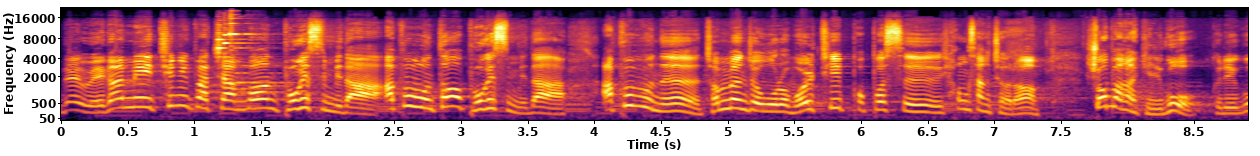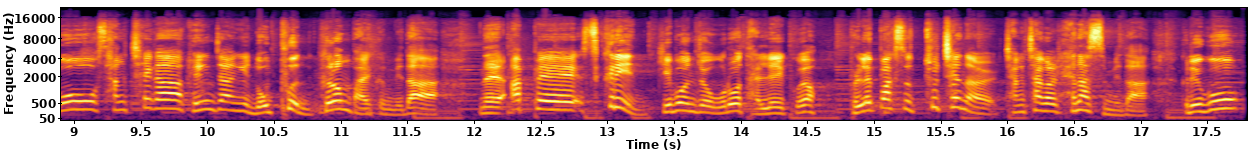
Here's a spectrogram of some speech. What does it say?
네, 외관미 튜닝 파츠 한번 보겠습니다. 앞부분부터 보겠습니다. 앞부분은 전면적으로 멀티퍼퍼스 형상처럼 쇼바가 길고 그리고 상체가 굉장히 높은 그런 바이크입니다. 네, 앞에 스크린 기본적으로 달려 있고요. 블랙박스 2 채널 장착을 해놨습니다. 그리고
